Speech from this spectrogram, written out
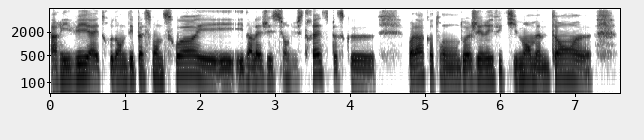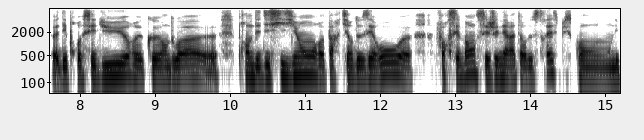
arriver à être dans le dépassement de soi et, et, et, dans la gestion du stress parce que voilà quand on doit gérer effectivement en même temps euh, euh, des procédures, qu'on doit prendre des décisions, repartir de zéro, forcément c'est générateur de stress puisqu'on n'est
